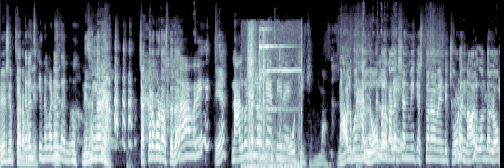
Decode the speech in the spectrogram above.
రేట్ చెప్తారా నిజంగానే? చక్కెర కూడా వస్తుందా? ఆ, మరి ఏ? నాలుగు వందల. నాలుగు వందల. కలెక్షన్ మీకు ఇస్తున్నామండి. చూడండి నాలుగు వందల లోపల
